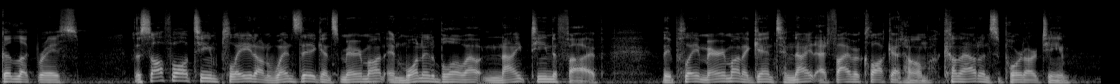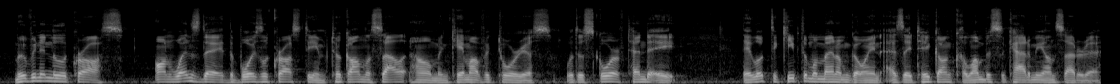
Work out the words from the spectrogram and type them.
Good luck, Braves. The softball team played on Wednesday against Mariemont and won in a blowout 19 to 5. They play Mariemont again tonight at 5 o'clock at home. Come out and support our team. Moving into lacrosse. On Wednesday, the boys lacrosse team took on LaSalle at home and came out victorious with a score of 10 to 8. They look to keep the momentum going as they take on Columbus Academy on Saturday.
